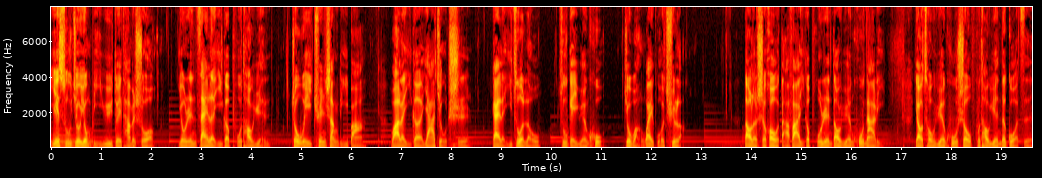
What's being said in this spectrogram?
耶稣就用比喻对他们说：“有人栽了一个葡萄园，周围圈上篱笆，挖了一个压酒池，盖了一座楼，租给园户，就往外国去了。到了时候，打发一个仆人到园户那里，要从园户收葡萄园的果子。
